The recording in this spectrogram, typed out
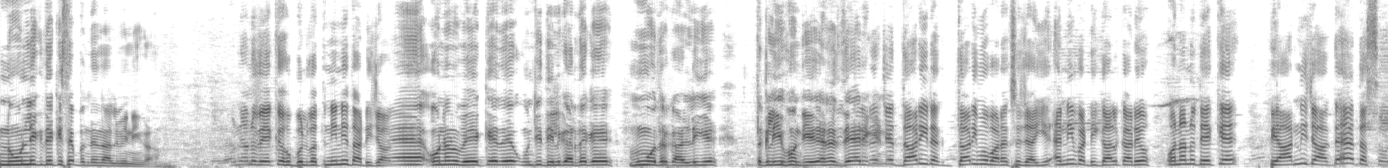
ਨੂਨ ਦੇ ਕਿਸੇ ਬੰਦੇ ਨਾਲ ਵੀ ਨਹੀਂਗਾ। ਉਹਨਾਂ ਨੂੰ ਵੇਖ ਕੇ ਹੁਬੁਲ ਵਤਨੀ ਨਹੀਂ ਤੁਹਾਡੀ ਜਾ ਮੈਂ ਉਹਨਾਂ ਨੂੰ ਵੇਖ ਕੇ ਤੇ ਉਂਝ ਦਿਲ ਕਰਦਾ ਕਿ ਮੂੰਹ ਉਧਰ ਕਰ ਲਈਏ ਤਕਲੀਫ ਹੁੰਦੀ ਹੈ ਜ਼ਹਿਰ ਹੀ ਜੇ ਦਾੜੀ ਰੱਖ ਦਾੜੀ ਮੁਬਾਰਕ ਸਜਾਈਏ ਇੰਨੀ ਵੱਡੀ ਗੱਲ ਕਰ ਰਹੇ ਹੋ ਉਹਨਾਂ ਨੂੰ ਦੇਖ ਕੇ ਪਿਆਰ ਨਹੀਂ ਜਾਗਦਾ ਇਹ ਦੱਸੋ।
